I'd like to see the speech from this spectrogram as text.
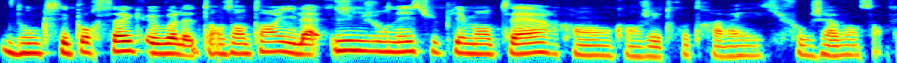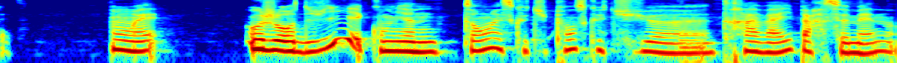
donc c'est pour ça que, voilà, de temps en temps, il a 1 journée supplémentaire quand quand j'ai trop travaillé et qu'il faut que j'avance, en fait. Ouais. Aujourd'hui, combien de temps est-ce que tu penses que tu, travailles par semaine?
